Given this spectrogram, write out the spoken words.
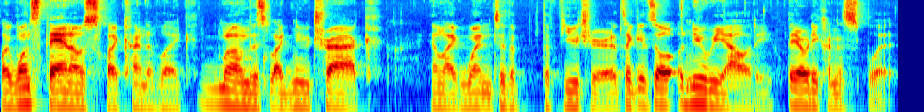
Like once Thanos like kind of like went on this like new track and like went into the, the future, it's like it's a, a new reality. They already kind of split.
